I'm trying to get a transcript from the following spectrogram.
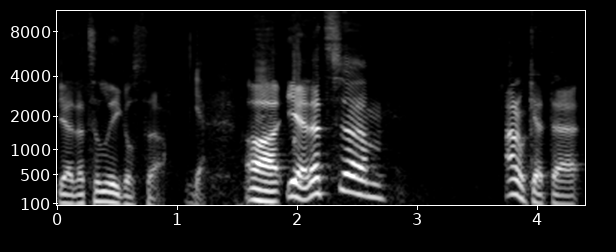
Yeah, that's illegal stuff. Yeah. Uh yeah, that's um I don't get that.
